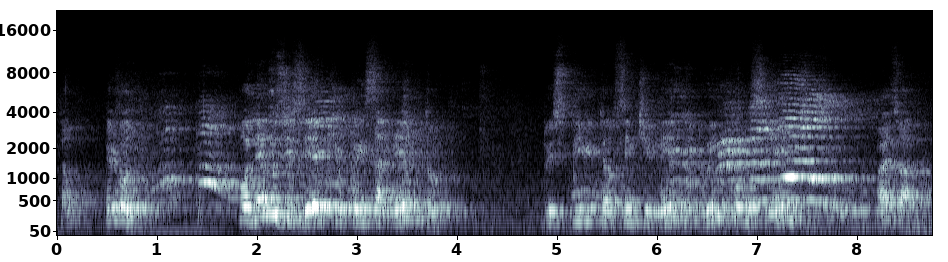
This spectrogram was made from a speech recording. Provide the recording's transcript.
Então, pergunta. Podemos dizer que o pensamento do espírito é o sentimento do inconsciente? Olha só.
